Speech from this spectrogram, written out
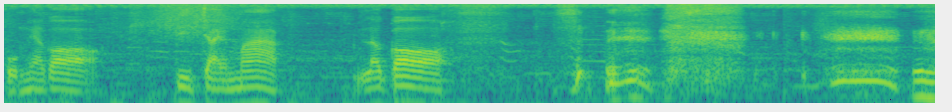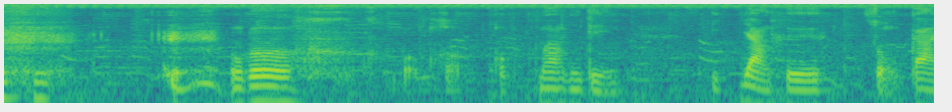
ผมเนี่ยก็ดีใจมาก แล้วก็ ผมก็ขอบขอบขอบมากจริงๆ อีกอย่างคือสงการ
